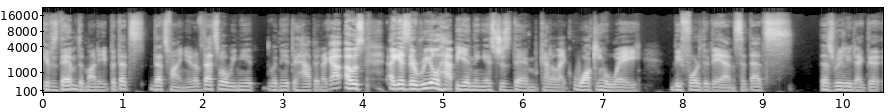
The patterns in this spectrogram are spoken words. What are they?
gives them the money, but that's that's fine. You know, if that's what we need, what need to happen. Like I, I was, I guess the real happy ending is just them kind of like walking away before the dance. And that's that's really like the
